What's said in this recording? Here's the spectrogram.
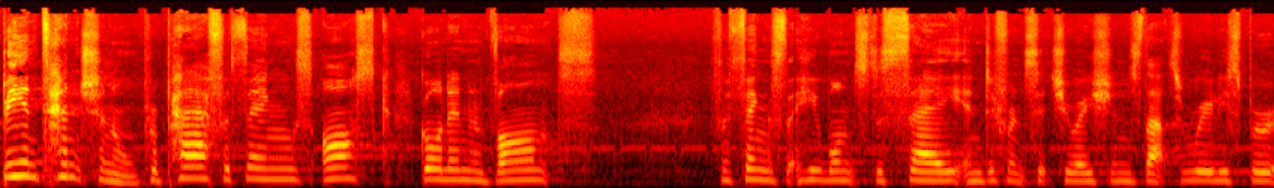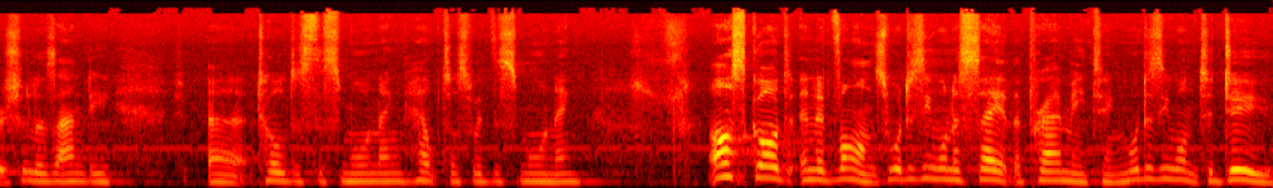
be intentional. Prepare for things. Ask God in advance for things that He wants to say in different situations. That's really spiritual, as Andy uh, told us this morning, helped us with this morning. Ask God in advance what does He want to say at the prayer meeting? What does He want to do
